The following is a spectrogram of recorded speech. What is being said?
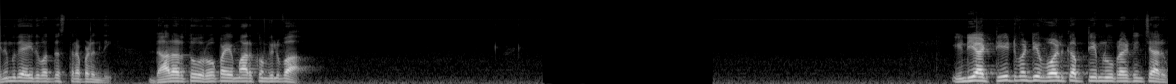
ఎనిమిది ఐదు వద్ద స్థిరపడింది. డాలర్తో రూపాయి మార్కం విలువ India T twenty world cup టీంను ప్రకటించారు.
